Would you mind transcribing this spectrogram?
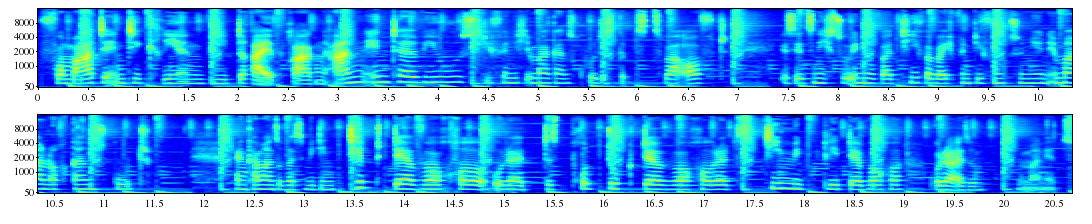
Formate integrieren wie drei Fragen an Interviews. Die finde ich immer ganz cool. Das gibt es zwar oft, ist jetzt nicht so innovativ, aber ich finde, die funktionieren immer noch ganz gut. Dann kann man sowas wie den Tipp der Woche oder das Produkt der Woche oder das Teammitglied der Woche oder also wenn man jetzt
